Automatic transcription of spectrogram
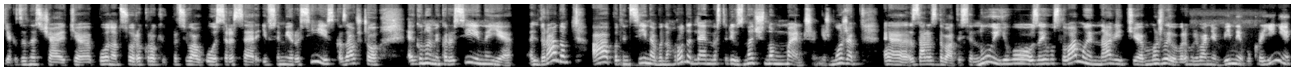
як зазначають, е, понад 40 років працював у СРСР і в самій Росії, сказав, що економіка Росії не є Ельдорадо, а потенційна винагорода для інвесторів значно менше ніж може е, зараз здаватися. Ну і його за його словами, навіть е, можливе врегулювання війни в Україні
